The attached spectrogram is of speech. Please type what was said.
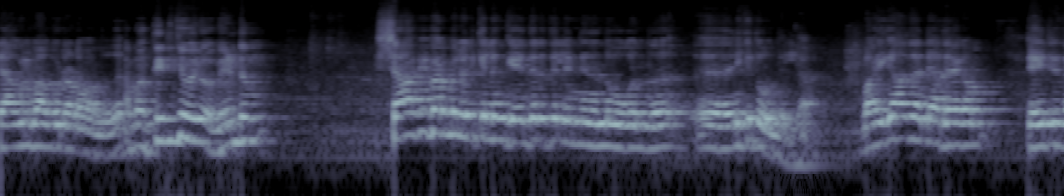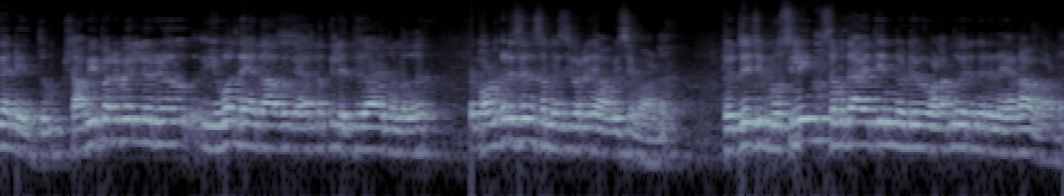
രാഹുൽ മാങ്കൂട്ട് അവിടെ വന്നത്. അപ്പോൾ തിരിച്ചു വരുമോ വീണ്ടും ഷാഫി പറമ്പിൽ ഒരിക്കലും കേന്ദ്രത്തിൽ ഇനി നിന്ന് പോകുന്നത് എനിക്ക് തോന്നുന്നില്ല. വൈകാതെ തന്നെ അദ്ദേഹം സ്റ്റേജിൽ തന്നെ എത്തും. ഷാഫി പറമ്പിൽ ഒരു യുവ നേതാവ് കേരളത്തിൽ എത്തുക എന്നുള്ളത് കോൺഗ്രസിനെ സംബന്ധിച്ച് പറഞ്ഞ ആവശ്യമാണ്. പ്രത്യേകിച്ച് മുസ്ലിം സമുദായത്തിൽ നിന്നൊരു വളർന്നു വരുന്ന ഒരു നേതാവാണ്.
